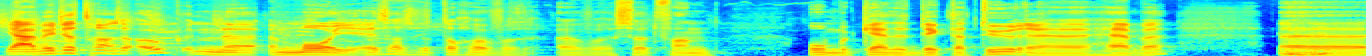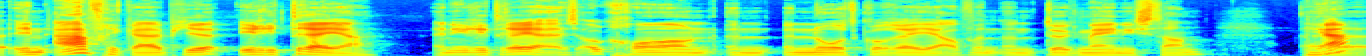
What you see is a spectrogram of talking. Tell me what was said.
Ja, weet je wat trouwens ook een, eh, een mooie is, als we het toch over, over een soort van onbekende dictaturen eh, hebben. Eh, in Afrika heb je Eritrea. En Eritrea is ook gewoon een, een Noord-Korea of een, een Turkmenistan. Eh, Ja?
